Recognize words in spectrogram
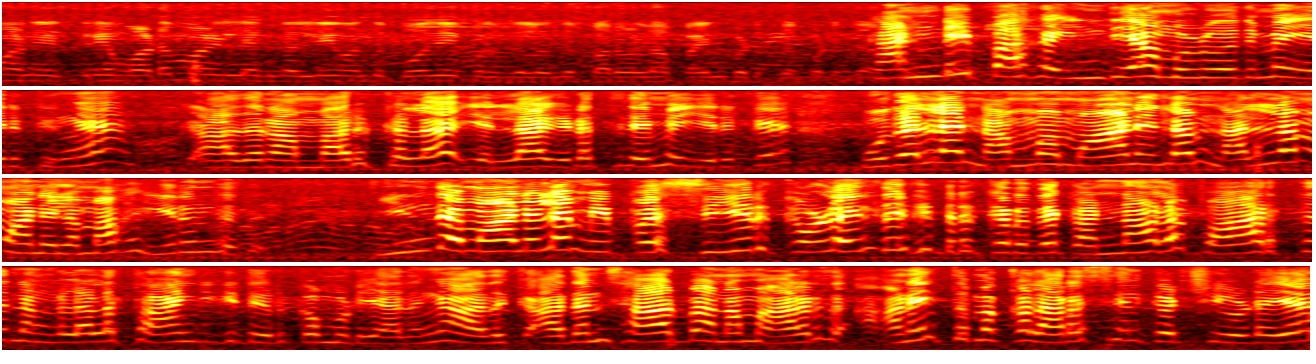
மாநிலத்திலேயும் வட மாநிலங்கள்லேயும் வந்து போதைப் பொருட்கள் வந்து பரவலாக பயன்படுத்தப்படுது? கண்டிப்பாக இந்தியா முழுவதுமே இருக்குங்க. அதை நான் மறுக்கல. எல்லா இடத்துலையுமே இருக்கு. முதல்ல நம்ம மாநிலம் நல்ல மாநிலமாக இருந்தது. இந்த மாநிலம் இப்ப சீர்குலைந்துகிட்டு இருக்கிறத கண்ணால பார்த்து நம்மளால தாங்கிக்கிட்டு இருக்க முடியாதுங்க. அதுக்கு அதன் சார்பா நம்ம அரசு- அனைத்து மக்கள் அரசியல் கட்சியுடைய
